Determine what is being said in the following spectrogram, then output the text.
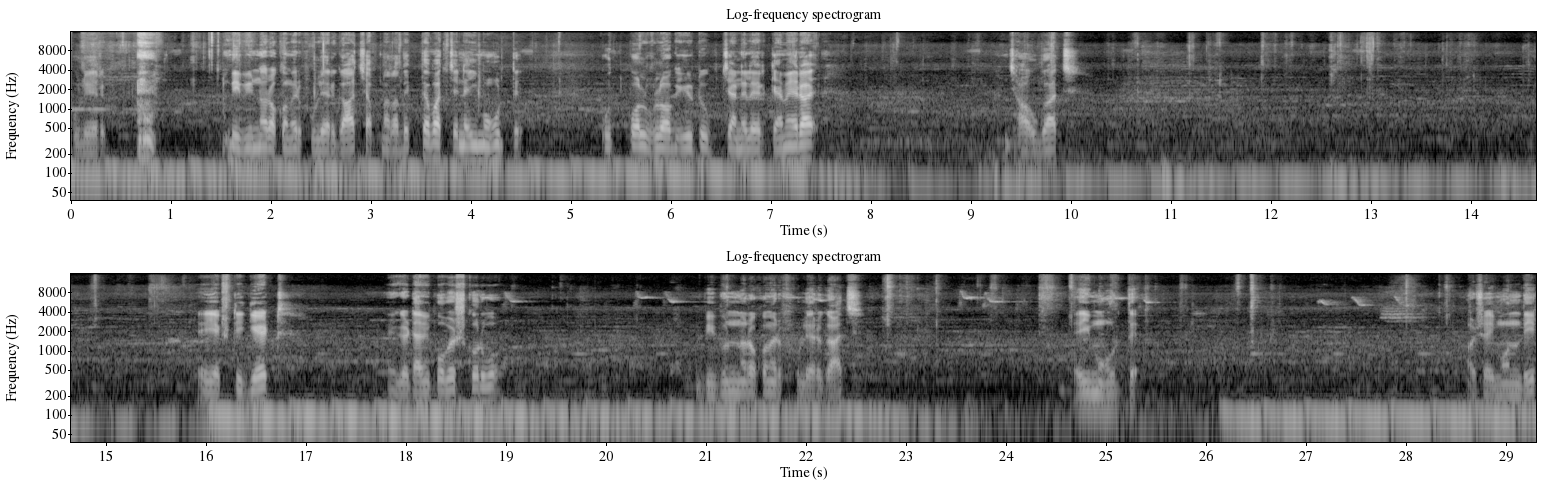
ফুলের, বিভিন্ন রকমের ফুলের গাছ আপনারা দেখতে পাচ্ছেন এই মুহূর্তে। উৎপল ভ্লগ ইউটিউব চ্যানেলের ক্যামেরায়। ঝাউ গাছ। এই একটি গেট। এই গেটে আমি প্রবেশ করব। বিভিন্ন রকমের ফুলের গাছ। এই মুহূর্তে। সেই মন্দির।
